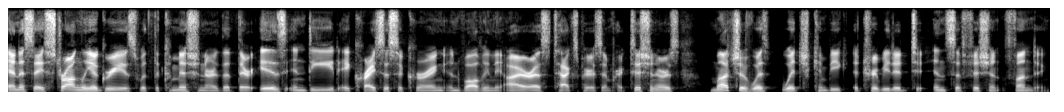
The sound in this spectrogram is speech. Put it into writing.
NSA strongly agrees with the commissioner that there is indeed a crisis occurring involving the IRS, taxpayers, and practitioners, much of which, can be attributed to insufficient funding.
